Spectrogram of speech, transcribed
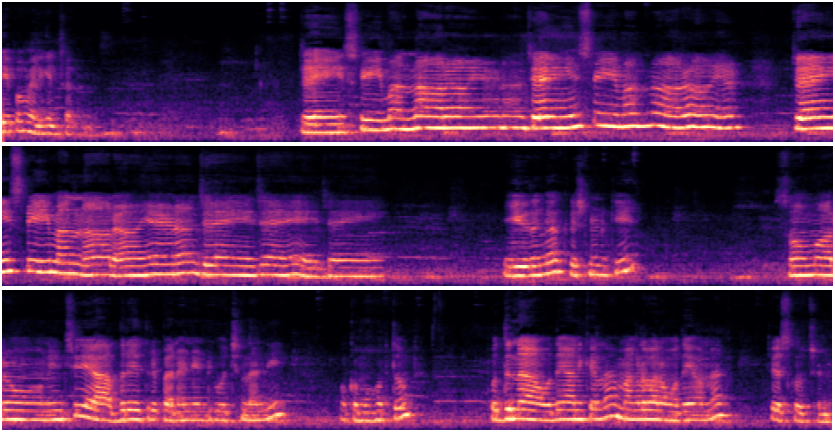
దీపం వెలిగించాలండి. జై శ్రీమన్నారాయణ జై శ్రీమన్నారాయణ. జై శ్రీమన్నారాయణ జై జై జై. ఈ విధంగా కృష్ణుడికి సోమవారం నుంచి అర్ధరాత్రి పన్నెండింటికి వచ్చిందండి ఒక ముహూర్తం. పొద్దున్న ఉదయానికల్లా మంగళవారం ఉదయం చేసుకోవచ్చండి.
